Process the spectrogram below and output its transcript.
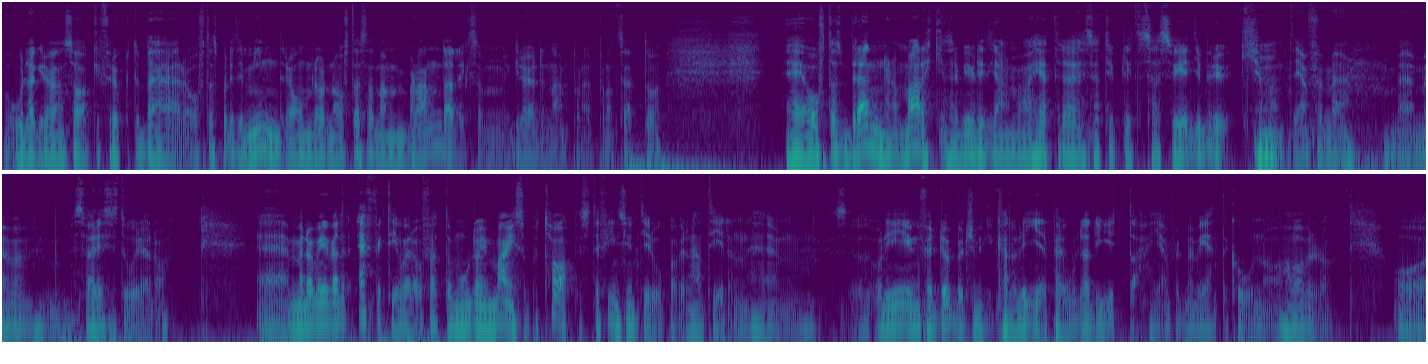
Och odla grönsaker, frukt och bär och oftast på lite mindre områden. Och oftast att man blandar liksom grödorna på, något- på något sätt. Och, eh, och oftast bränner de marken så det blir lite grann, vad heter det, så här, typ lite så här svedjebruk. Om Mm. man jämför med, med, med, Sveriges historia då. Eh, Men de är ju väldigt effektiva då för att de odlar ju majs och potatis. Det finns ju inte i Europa vid den här tiden. Så- Och det är ungefär dubbelt så mycket kalorier per odlad yta jämfört med vetekorn och havre då. Och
